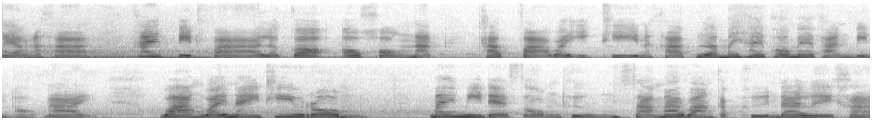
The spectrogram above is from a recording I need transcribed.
แล้วนะคะ ให้ปิดฝาแล้วก็เอาของหนักทับฝาไว้อีกทีนะคะ เพื่อไม่ให้พ่อแม่พันบินออกได้ วางไว้ในที่ร่ม ไม่มีแดดส่องถึงสามารถวางกับพื้นได้เลยค่ะ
